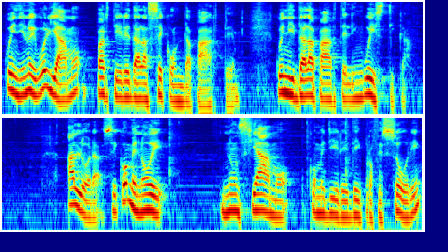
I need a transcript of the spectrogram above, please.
Quindi noi vogliamo partire dalla seconda parte, quindi dalla parte linguistica. Allora, siccome noi non siamo, come dire, dei professori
